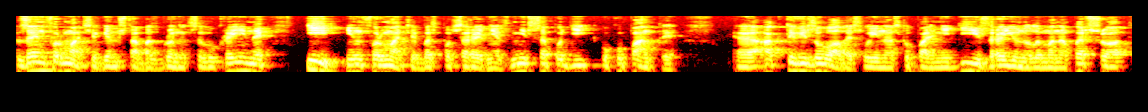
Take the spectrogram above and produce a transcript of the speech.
За інформацією Генштаба Збройних сил України і інформацією безпосередньо з місця подій, окупанти Е, активізували свої наступальні дії з району Лимана Першого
